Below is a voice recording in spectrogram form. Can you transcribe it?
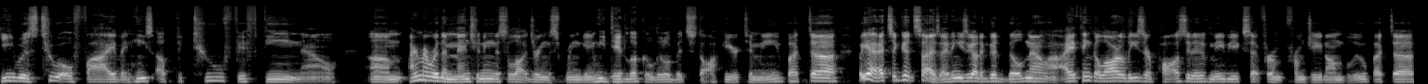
He was 205 and he's up to 215 now. Um, I remember them mentioning this a lot during the spring game. He did look a little bit stockier to me, but uh, but yeah, it's a good size. I think he's got a good build now. I think a lot of these are positive, maybe except from from Jaydon Blue, but uh,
